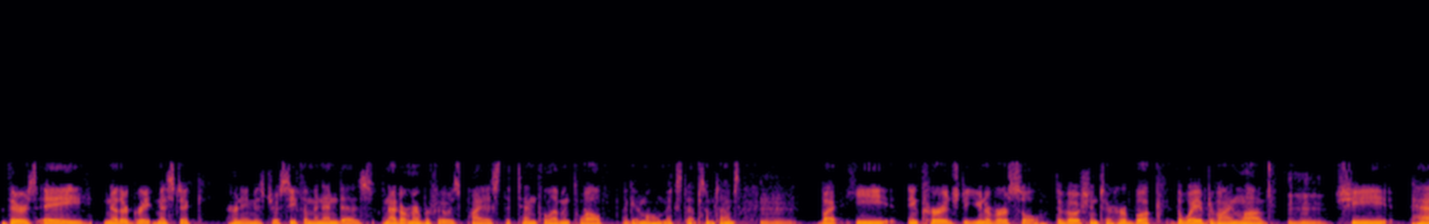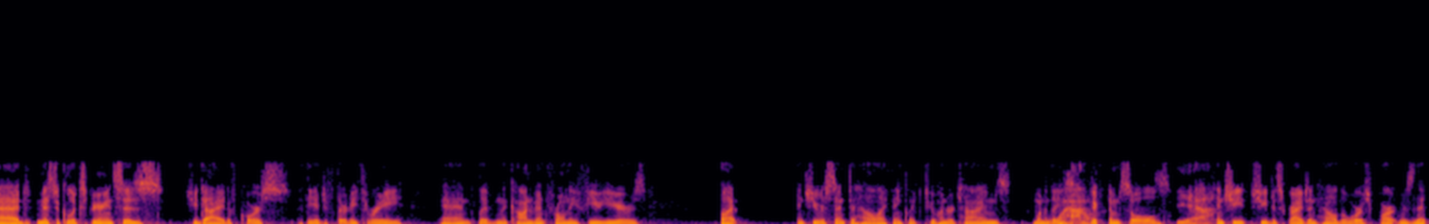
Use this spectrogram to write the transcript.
There's a another great mystic. Her name is Josefa Menendez, and I don't remember if it was Pius the 10th, 11th, 12th. I get them all mixed up sometimes. Mm-hmm. But he encouraged a universal devotion to her book, The Way of Divine Love. Mm-hmm. She had mystical experiences. She died, of course, at the age of 33 and lived in the convent for only a few years. But and she was sent to hell, I think, like 200 times. One of the Wow. victim souls. Yeah. And she she describes in hell the worst part was that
